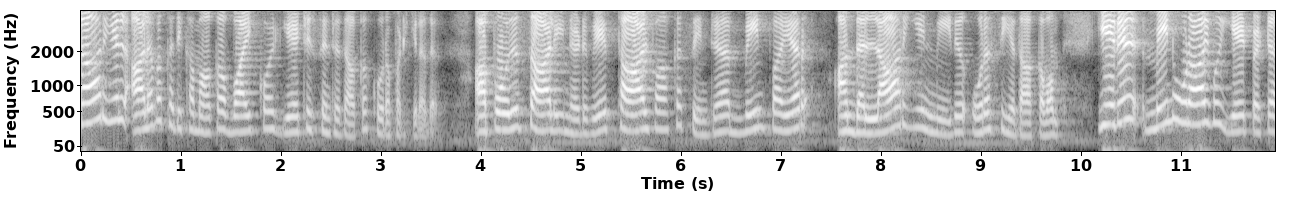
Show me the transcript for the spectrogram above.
லாரியில் அளவுக்கு அதிகமாக வைக்கோல் ஏற்றி சென்றதாக கூறப்படுகிறது. அப்போது சாலை நடுவே தாழ்வாக சென்ற மின் வயர் அந்த லாரியின் மீது உரசியதாகவும் இதில் மின் உராய்வு ஏற்பட்டு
